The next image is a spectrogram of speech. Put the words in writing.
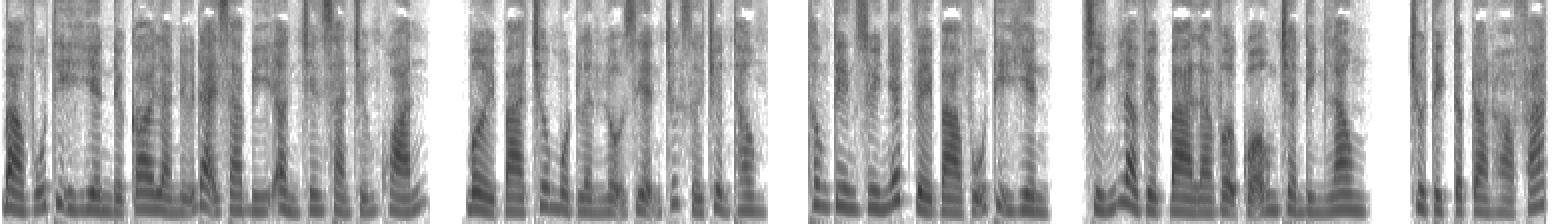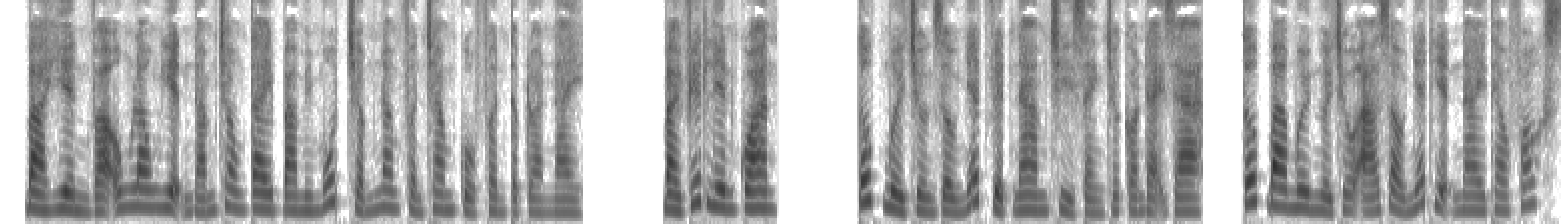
Bà Vũ Thị Hiền được coi là nữ đại gia bí ẩn trên sàn chứng khoán bởi bà chưa một lần lộ diện trước giới truyền thông. Thông tin duy nhất về bà Vũ Thị Hiền chính là việc bà là vợ của ông Trần Đình Long, chủ tịch tập đoàn Hòa Phát. Bà Hiền và ông Long hiện nắm trong tay 31.5% cổ phần tập đoàn này. Bài viết liên quan Top 10 trường giàu nhất Việt Nam chỉ dành cho con đại gia. Top 30 người châu Á giàu nhất hiện nay theo Fox.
